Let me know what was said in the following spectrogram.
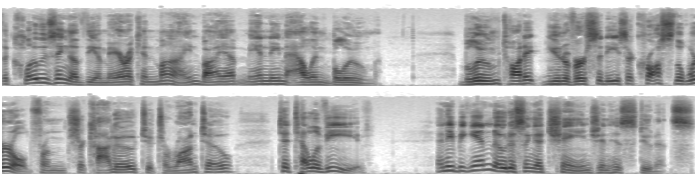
The Closing of the American Mind by a man named Allan Bloom. Bloom taught at universities across the world, from Chicago to Toronto to Tel Aviv, and he began noticing a change in his students.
